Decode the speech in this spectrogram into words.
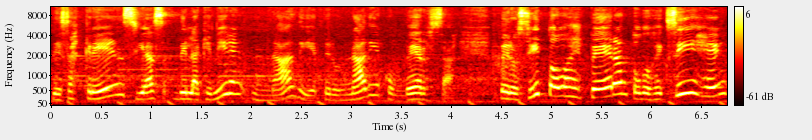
de esas creencias, de la que miren nadie, pero nadie conversa. Pero sí, todos esperan, todos exigen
